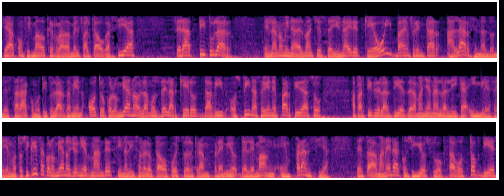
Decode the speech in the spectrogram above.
Se ha confirmado que Radamel Falcao García será titular en la nómina del Manchester United, que hoy va a enfrentar al Arsenal, donde estará como titular también otro colombiano. Hablamos del arquero David Ospina. Se viene partidazo a partir de las 10 de la mañana en la Liga Inglesa. Y el motociclista colombiano Johnny Hernández finalizó en el octavo puesto del Gran Premio de Le Mans en Francia. De esta manera consiguió su octavo top 10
